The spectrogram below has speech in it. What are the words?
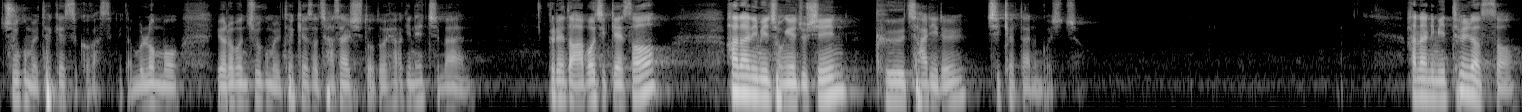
죽음을 택했을 것 같습니다. 물론 뭐 여러 번 죽음을 택해서 자살 시도도 하긴 했지만 그래도 아버지께서 하나님이 정해주신 그 자리를 지켰다는 것이죠. 하나님이 틀렸어.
